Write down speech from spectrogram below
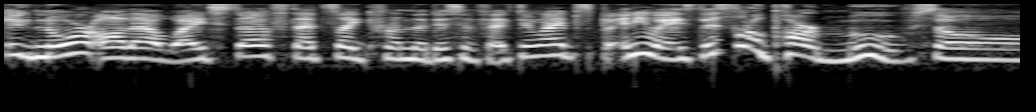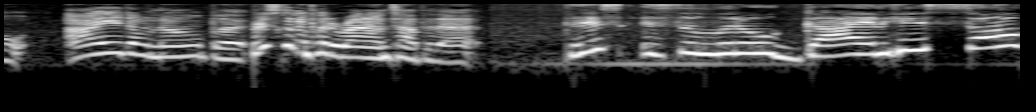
Ignore all that white stuff. That's like from the disinfectant wipes. But anyways, this little part moves, so I don't know. But we're just gonna put it right on top of that. This is the little guy and he's so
